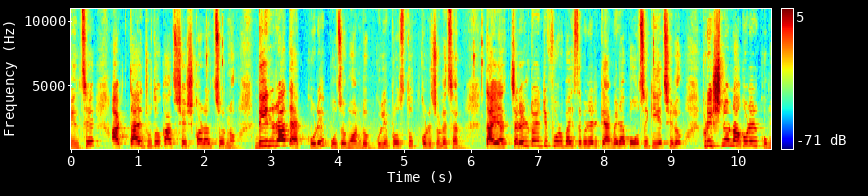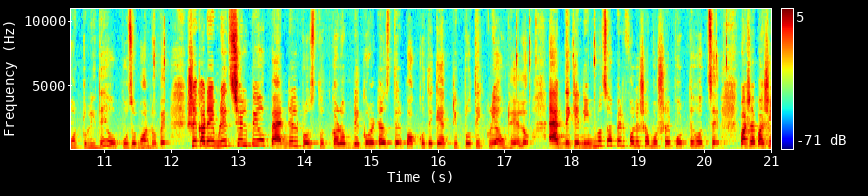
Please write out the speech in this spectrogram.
মিলছে, আর তাই দ্রুত কাজ শেষ করার জন্য দিনরাত এক করে পুজো মণ্ডপগুলি প্রস্তুত করে চলেছেন। তাই আজ চ্যানেল টোয়েন্টি ফোর বাই সেভেনের ক্যামেরা পৌঁছে গিয়েছিল কৃষ্ণনগরের কুমোরটুলিতে ও পুজো মণ্ডপে। সেখানে মৃৎশিল্পী ও প্যান্ডেল প্রস্তুতকারক ডেকোরেটার্সদের পক্ষ থেকে একটি প্রতিক্রিয়া উঠে এলো। একদিকে নিম্নচাপের ফলে সমস্যায় পড়তে হচ্ছে, পাশাপাশি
